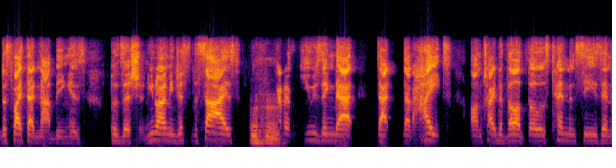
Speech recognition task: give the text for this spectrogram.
despite that not being his position. You know what I mean? Just the size, mm-hmm. kind of using that that that height, um, try to develop those tendencies and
